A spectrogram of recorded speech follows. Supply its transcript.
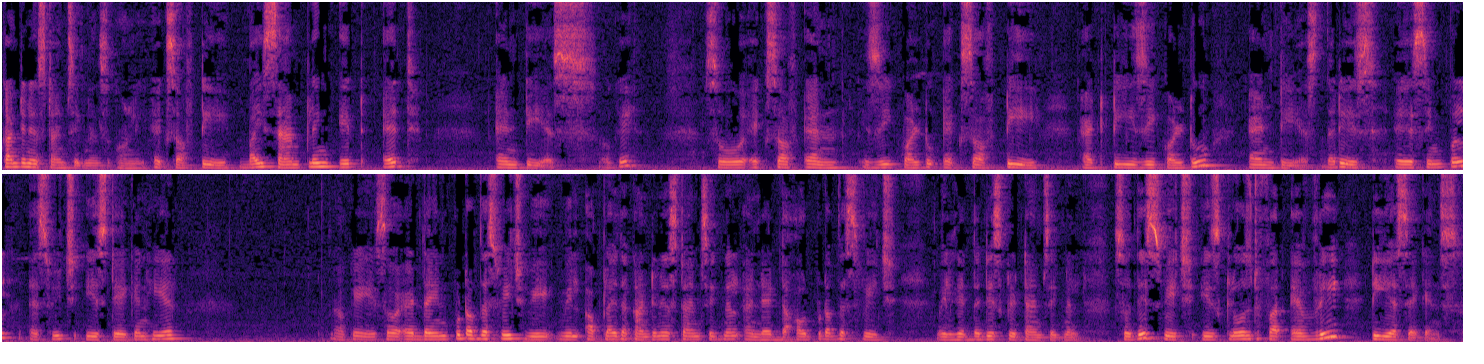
continuous time signals only x of t by sampling it at nts okay? So x of n is equal to x of t at t is equal to nts that is a simple a switch is taken here okay? So at the input of the switch we will apply the continuous time signal and at the output of the switch we'll get the discrete time signal. So this switch is closed for every ts seconds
